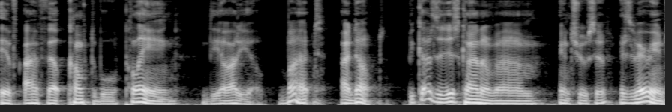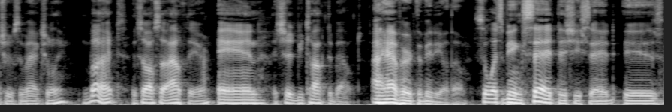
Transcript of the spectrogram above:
if I felt comfortable playing the audio, but I don't because it is kind of um, intrusive. It's very intrusive, actually, but it's also out there and it should be talked about. I have heard the video though. So what's being said that she said is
